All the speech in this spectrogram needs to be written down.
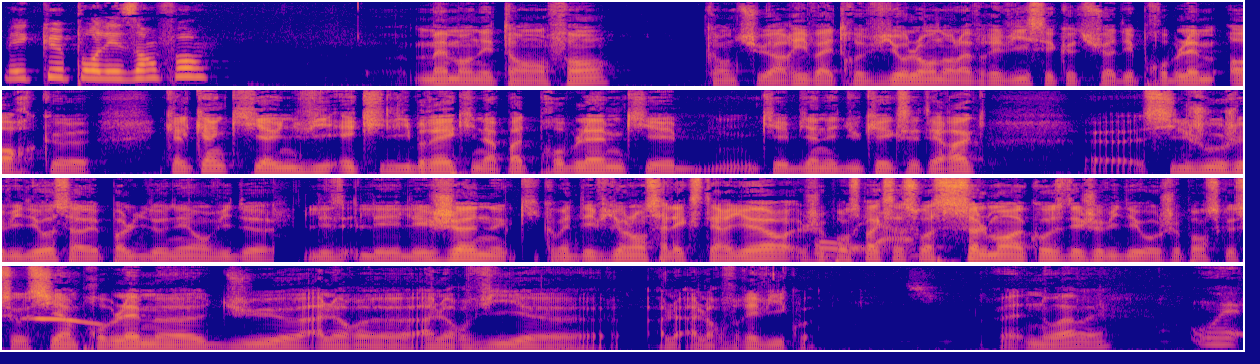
Mais que pour les enfants. même en étant enfant. Quand tu arrives à être violent dans la vraie vie, c'est que tu as des problèmes. Or que quelqu'un qui a une vie équilibrée, qui n'a pas de problème, qui est, qui est bien éduqué, etc. euh, S'il joue aux jeux vidéo, ça va pas lui donner envie de. Les, les- les jeunes qui commettent des violences à l'extérieur, je Oh pense pas que ça soit seulement à cause des jeux vidéo. Je pense que c'est aussi un problème euh, dû euh, à leur, à leur vie, à, leur- à leur vraie vie, quoi. Noah, ouais. Ouais,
